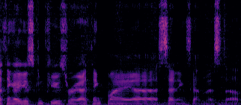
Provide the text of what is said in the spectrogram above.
I think I used Confuse Ray. I think my uh, settings got messed up.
